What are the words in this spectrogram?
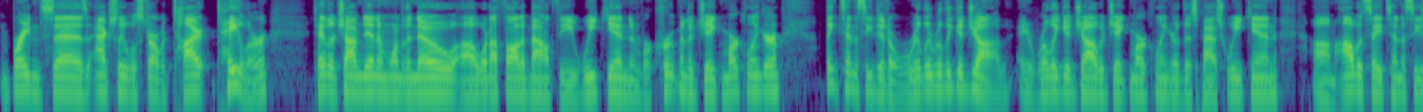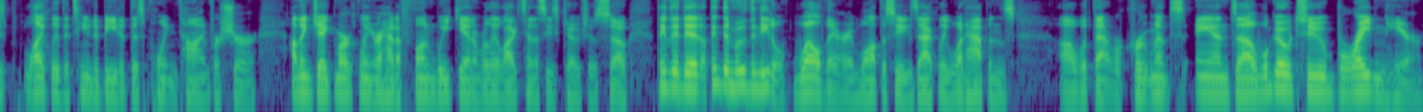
Braden says, actually, we'll start with Ty- Taylor. Taylor chimed in and wanted to know uh, what I thought about the weekend and recruitment of Jake Merklinger. I think Tennessee did a really, really good job. A really good job with Jake Merklinger this past weekend. Um, I would say Tennessee's likely the team to beat at this point in time for sure. I think Jake Merklinger had a fun weekend and really liked Tennessee's coaches. So I think they did. I think they moved the needle well there, and we'll have to see exactly what happens uh, with that recruitment. And uh, we'll go to Braden here.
